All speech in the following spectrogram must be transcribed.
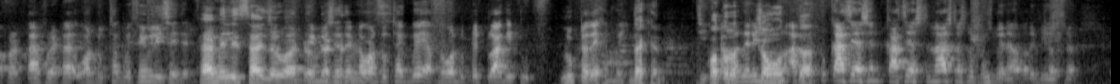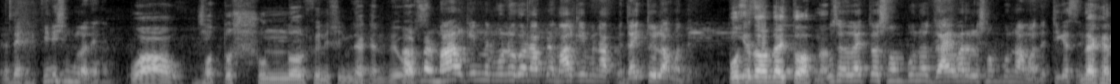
আপনার তারপর একটা ওয়ার্ডরোব থাকবে ফ্যামিলি সাইজের ফ্যামিলি সাইজের ওয়ার্ড্রপ ফ্যামিলি সাইজের একটা ওয়ার্ডরোব থাকবে আপনার ওয়ার্ডরোবটা একটু আগে একটু লুকটা দেখেন ভাই। দেখেন কতটা চমৎকার। একটু কাছে আসেন কাছে আসতে না আসলে আসলে বুঝবে না আমাদের ভিউয়ার্সরা এটা দেখেন ফিনিশিংগুলো দেখেন ওয়াও কত সুন্দর ফিনিশিং দেখেন ভিউয়ার্স আপনার মাল কিনবেন মনে করেন আপনি মাল কিনবেন আপনি দায়িত্ব হলো আমাদের। পৌঁছে দেওয়ার দায়িত্ব আপনার। পোষার দায়িত্ব সম্পূর্ণ ড্রাইভার হলো সম্পূর্ণ আমাদের ঠিক আছে? দেখেন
